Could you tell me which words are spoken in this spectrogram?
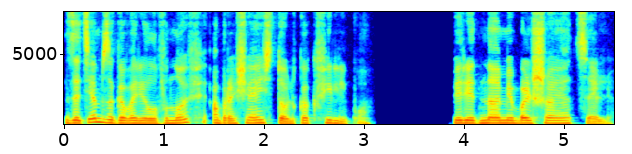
затем заговорил вновь, обращаясь только к Филиппу. «Перед нами большая цель,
